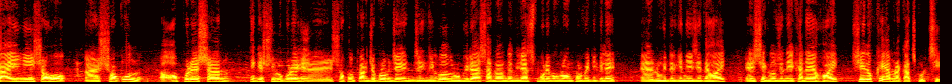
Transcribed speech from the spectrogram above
গাইনি সহ সকল অপারেশন থেকে শুরু করে সকল কার্যক্রম যে- যেগুলো রুগীরা সাধারণত দিনাজপুর এবং রংপুর মেডিকেলে রুগীদেরকে নিয়ে যেতে হয় সেগুলো যেন এখানে হয়, সেই লক্ষ্যে আমরা কাজ করছি।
